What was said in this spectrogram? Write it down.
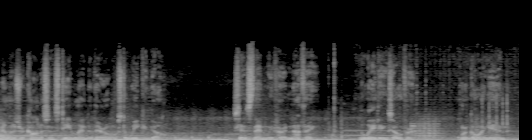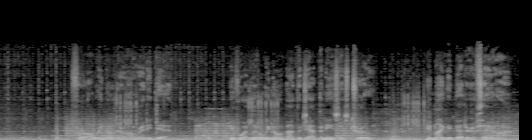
Miller's reconnaissance team landed there almost a week ago. Since then, we've heard nothing. The waiting's over. We're going in. For all we know, they're already dead. If what little we know about the Japanese is true, it might be better if they are.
